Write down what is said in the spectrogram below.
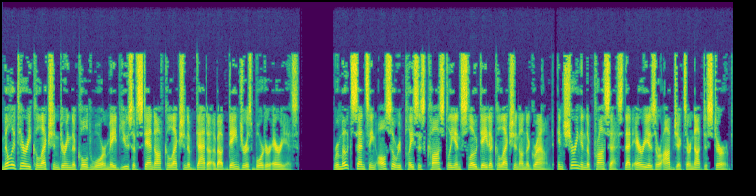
Military collection during the Cold War made use of standoff collection of data about dangerous border areas. Remote sensing also replaces costly and slow data collection on the ground, ensuring in the process that areas or objects are not disturbed.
